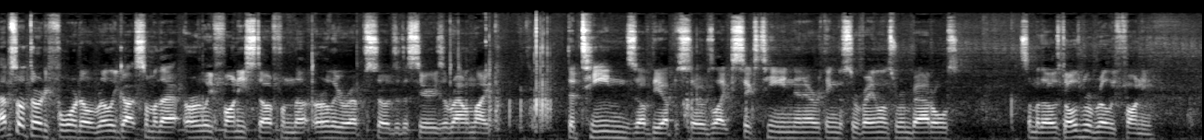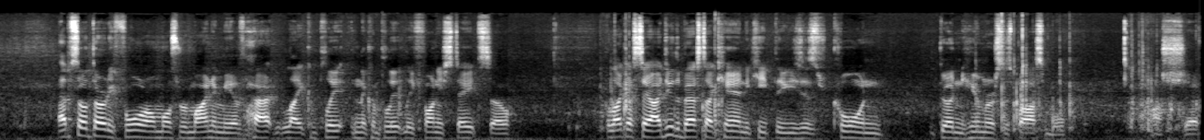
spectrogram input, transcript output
Episode 34, though, really got some of that early funny stuff from the earlier episodes of the series around, like, the teens of the episodes, like 16 and everything, the surveillance room battles, some of those, those were really funny. Episode 34 almost reminded me of that, like complete in a completely funny state. So, but like I say, I do the best I can to keep these as cool and good and humorous as possible. Oh shit!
